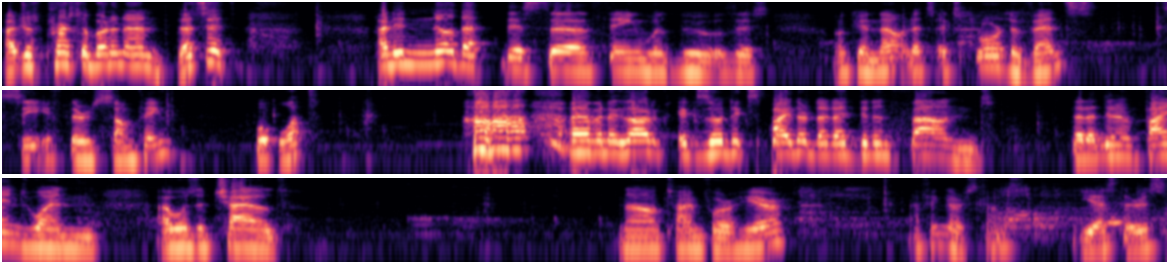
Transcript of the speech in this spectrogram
I just pressed the button and that's it. I didn't know that this uh, thing would do this. Okay, now let's explore the vents. See if there's something. What? What? I have an exotic, exotic spider that I didn't found. That I didn't find when I was a child. Now time for here. I think there's tons. Yes, there is.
